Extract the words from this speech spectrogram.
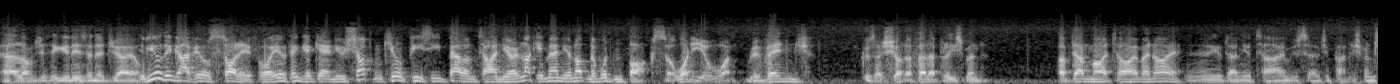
How long do you think it is in a jail? If you think I feel sorry for you, think again. You shot and killed P.C. Ballantyne. You're a lucky man you're not in a wooden box. So what do you want? Revenge? Because I shot a fellow policeman? I've done my time, ain't I? Yeah, you've done your time. You served your punishment.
